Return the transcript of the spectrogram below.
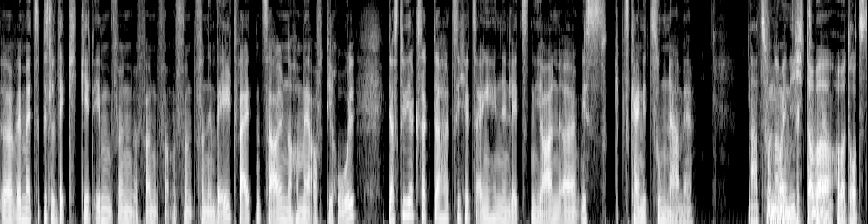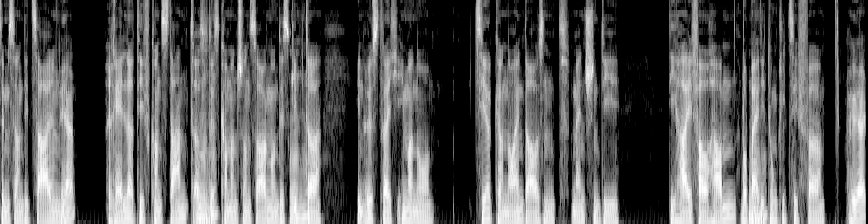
äh, wenn man jetzt ein bisschen weggeht eben von, von, von, von den weltweiten Zahlen noch einmal auf Tirol? Da hast du ja gesagt, da hat sich jetzt eigentlich in den letzten Jahren, äh, gibt es keine Zunahme. Na, Zunahme nicht, aber, aber trotzdem sind die Zahlen ja. relativ konstant. Also mhm. das kann man schon sagen. Und es gibt mhm. da in Österreich immer noch circa 9000 Menschen, die, die HIV haben, wobei mhm. die Dunkelziffer höher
